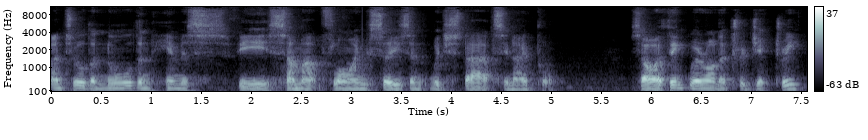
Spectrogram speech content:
until the northern hemisphere summer flying season, which starts in April. So I think we're on a trajectory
